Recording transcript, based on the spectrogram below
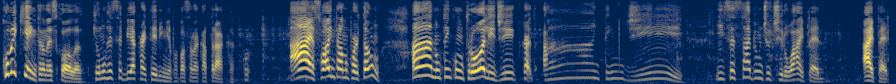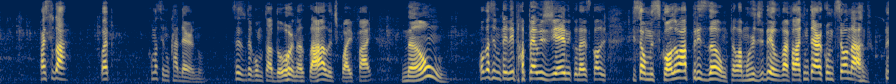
como é que entra na escola? Que eu não recebi a carteirinha pra passar na catraca. Ah, é só entrar no portão? Ah, não tem controle de. Ah, entendi. E você sabe onde eu tiro o iPad? iPad. Pra estudar. Ué, como assim no caderno? Vocês não têm computador na sala, tipo Wi-Fi? Não? Como assim não tem nem papel higiênico na escola? Isso é uma escola é uma prisão? Pelo amor de Deus, vai falar que não tem ar-condicionado.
